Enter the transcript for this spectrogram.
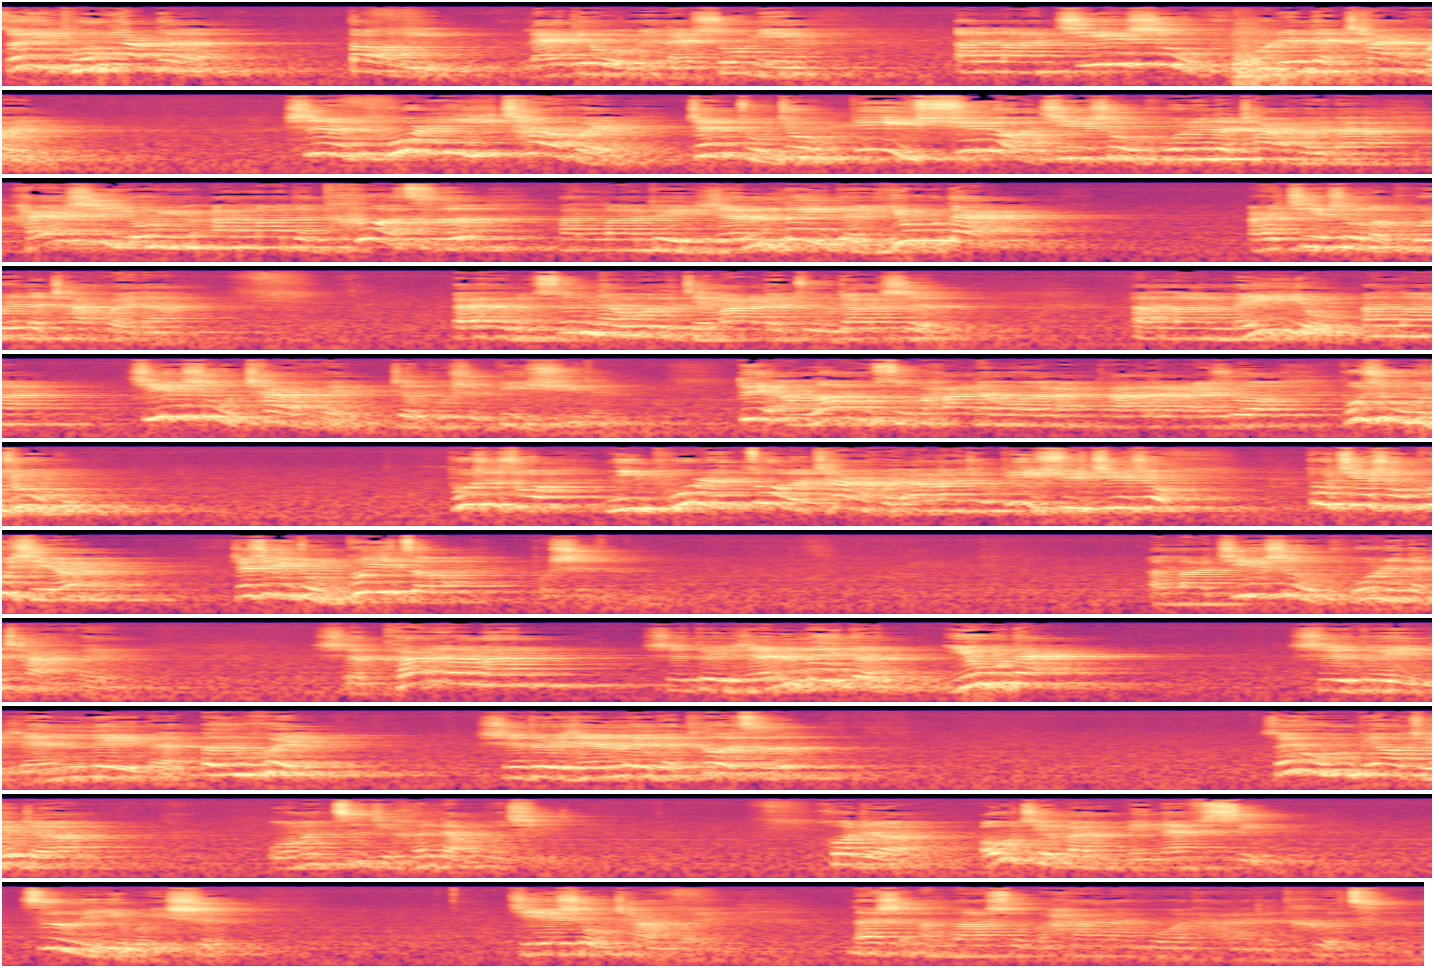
所以，同样的道理来给我们来说明，安拉接受仆人的忏悔，是仆人一忏悔，真主就必须要接受仆人的忏悔呢？还是由于安拉的特赐？安拉对人类的优待而接受了仆人的忏悔呢？艾鲁孙呢？沃的杰玛的主张是：安拉没有安拉接受忏悔，这不是必须的。对安拉苏布哈的沃塔拉来说，不是无救补，不是说你仆人做了忏悔，安拉就必须接受，不接受不行，这是一种规则，不是。阿拉接受仆人的忏悔，是看人们是对人类的优待，是对人类的恩惠，是对人类的特赐。所以我们不要觉着我们自己很了不起，或者欧杰班 benefit 自以为是，接受忏悔。那是阿拉苏巴哈纳波塔拉的特赐。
